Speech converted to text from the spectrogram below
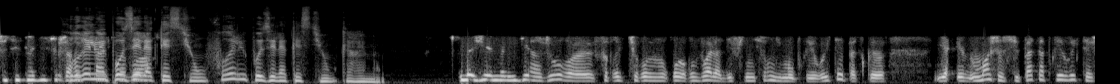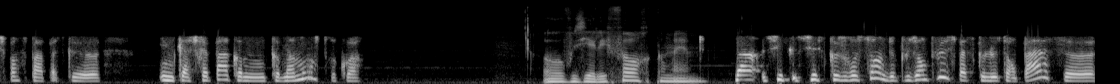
Je sais pas du tout. j'arrive Faudrait lui poser la question, faudrait lui poser la question, carrément. Mais j'ai même dit un jour, il faudrait que tu re- re- revoies la définition du mot priorité parce que y a- moi je suis pas ta priorité, je pense pas parce que il me cacherait pas comme comme un monstre quoi. Oh, vous y allez fort quand même. Ben c'est ce que je ressens de plus en plus parce que le temps passe. euh,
